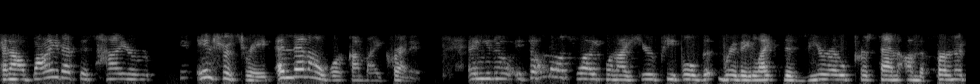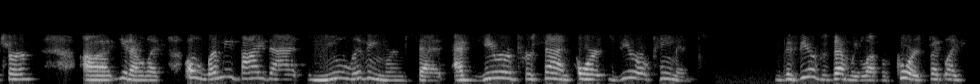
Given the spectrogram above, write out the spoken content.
and I'll buy it at this higher interest rate and then I'll work on my credit. And you know, it's almost like when I hear people that, where they like the zero percent on the furniture. Uh, you know, like, oh, let me buy that new living room set at zero percent or zero payments the zero percent we love, of course, but like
